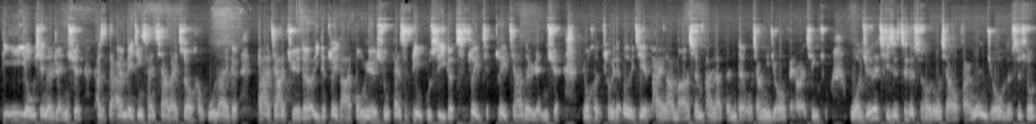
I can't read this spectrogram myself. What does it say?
第一优先的人选，他是在安倍晋三下来之后很无奈的，大家觉得一个最大的公约数，但是并不是一个最最佳的人选，有很所谓的二阶派啦、麻生派啦等等，我相信九欧非常的清楚。我觉得其实这个时候，我想要反问九欧的是说。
